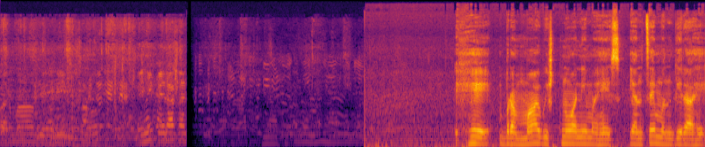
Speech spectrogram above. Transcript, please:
वर्मा मैं ही विष्णु मैं ही पैदा कर हे ब्रह्मा विष्णू आणि महेश यांचे मंदिर आहे.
